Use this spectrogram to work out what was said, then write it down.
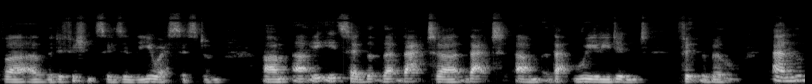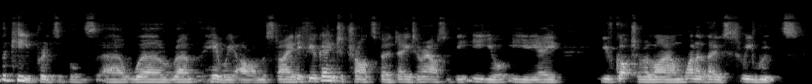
of the deficiencies in the US system um, uh, it, said that that that uh, that um, that really didn't fit the bill. And the key principles uh, were um, here we are on the slide. If you're going to transfer data out of the EU or EEA, you've got to rely on one of those three routes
